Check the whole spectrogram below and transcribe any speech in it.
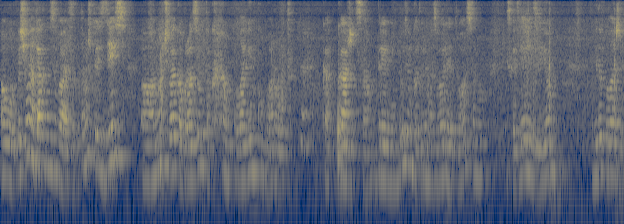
А вот. Почему она так называется? Потому что здесь а, ну, человек образует так, половинку ворот, как кажется древним людям, которые назвали эту асану, исходя из ее видоположения.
